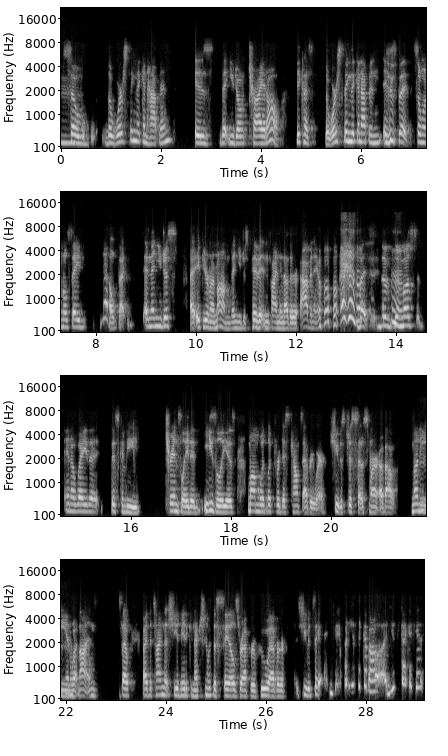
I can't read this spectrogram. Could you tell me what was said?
Mm-hmm. So the worst thing that can happen is that you don't try at all because the worst thing that can happen is that someone will say no that and then you just uh, if you're my mom then you just pivot and find another avenue but the, the hmm. most in a way that this can be translated easily is mom would look for discounts everywhere she was just so smart about money mm. and whatnot and so by the time that she had made a connection with a sales rep or whoever, she would say, "What do you think about? Do you think I could get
